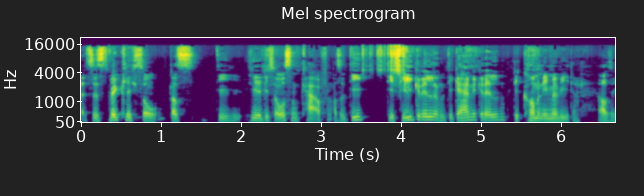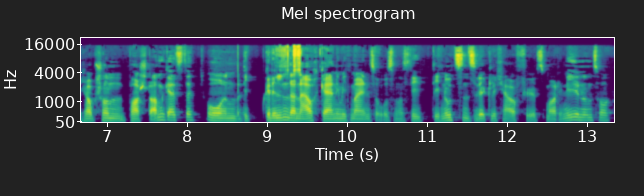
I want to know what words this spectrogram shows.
es ist wirklich so, dass die hier die Soßen kaufen. Also die, die viel grillen und die gerne grillen, die kommen immer wieder. Also ich habe schon ein paar Stammgäste und die grillen dann auch gerne mit meinen Soßen. Also die, die nutzen es wirklich auch fürs Marinieren und so.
